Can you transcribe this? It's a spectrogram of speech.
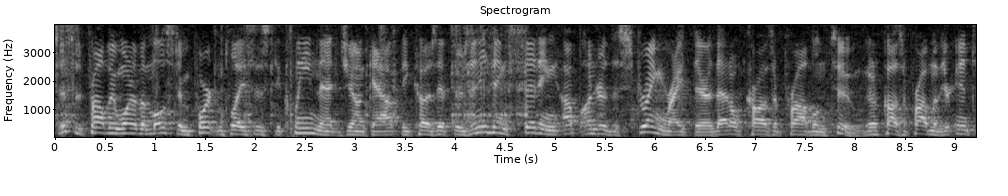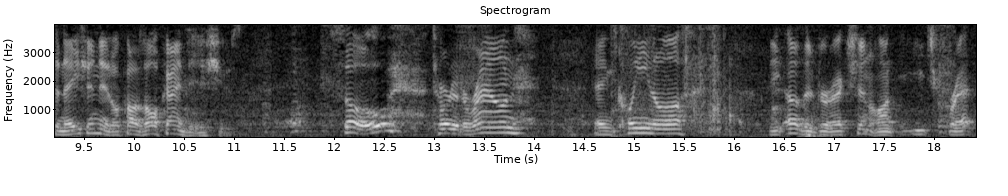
This is probably one of the most important places to clean that junk out because if there's anything sitting up under the string right there, that'll cause a problem too. It'll cause a problem with your intonation, it'll cause all kinds of issues. So, turn it around, and clean off the other direction on each fret.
